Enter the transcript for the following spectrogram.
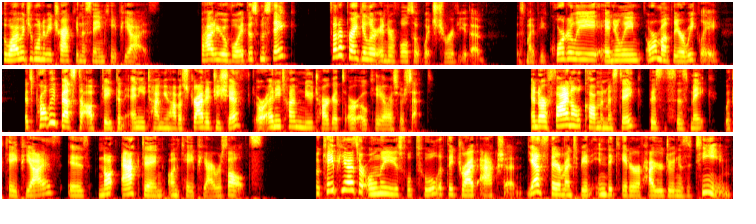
So, why would you want to be tracking the same KPIs? So, how do you avoid this mistake? Set up regular intervals at which to review them. This might be quarterly, annually, or monthly or weekly. It's probably best to update them anytime you have a strategy shift or anytime new targets or OKRs are set. And our final common mistake businesses make with KPIs is not acting on KPI results. So, KPIs are only a useful tool if they drive action. Yes, they are meant to be an indicator of how you're doing as a team,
